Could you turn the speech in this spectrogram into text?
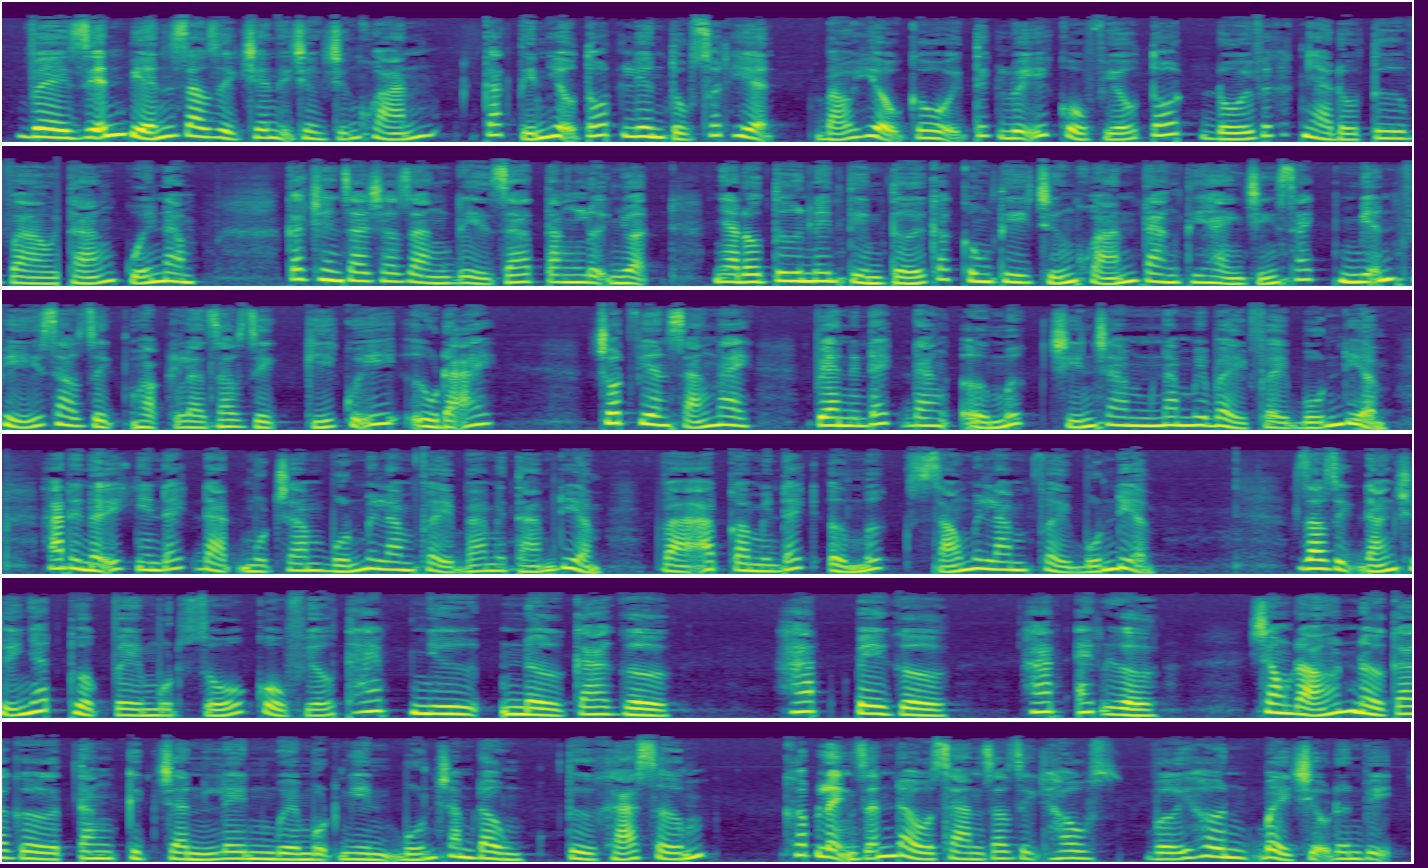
Về diễn biến giao dịch trên thị trường chứng khoán, các tín hiệu tốt liên tục xuất hiện, báo hiệu cơ hội tích lũy cổ phiếu tốt đối với các nhà đầu tư vào tháng cuối năm. Các chuyên gia cho rằng để gia tăng lợi nhuận, nhà đầu tư nên tìm tới các công ty chứng khoán đang thi hành chính sách miễn phí giao dịch hoặc là giao dịch ký quỹ ưu đãi. Chốt phiên sáng nay, VN Index đang ở mức 957,4 điểm, HNX Index đạt 145,38 điểm và Upcom Index ở mức 65,4 điểm. Giao dịch đáng chú ý nhất thuộc về một số cổ phiếu thép như NKG, HPG, HSG. Trong đó NKG tăng kịch trần lên 11.400 đồng từ khá sớm, khớp lệnh dẫn đầu sàn giao dịch House với hơn 7 triệu đơn vị.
